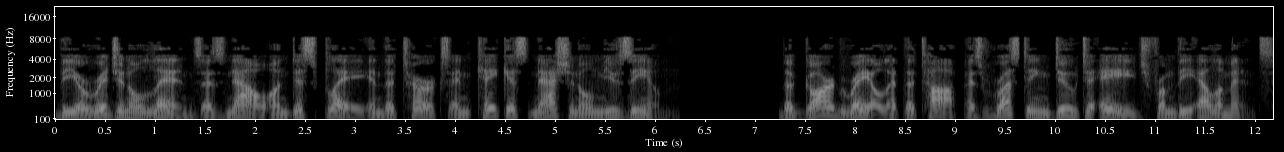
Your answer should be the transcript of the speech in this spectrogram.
The original lens is now on display in the Turks and Caicos National Museum. The guard rail at the top is rusting due to age from the elements.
